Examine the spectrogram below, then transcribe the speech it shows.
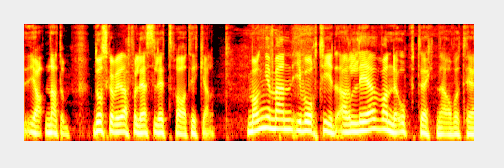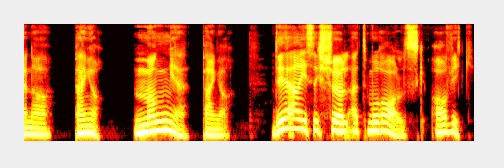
ja, nettopp. Da skal vi derfor lese litt fra artikkelen. Mange menn i vår tid er levende opptekne av å tjene penger. Mange penger. Det er i seg sjøl et moralsk avvik.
